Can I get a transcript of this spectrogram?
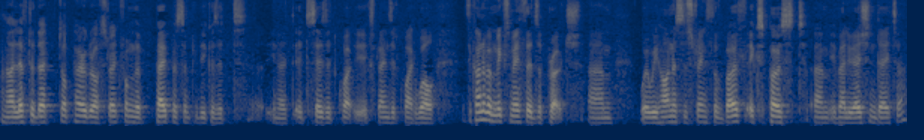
and I lifted that top paragraph straight from the paper simply because it, you know, it, it says it quite, it explains it quite well. It's a kind of a mixed methods approach um, where we harness the strength of both ex post um, evaluation data,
